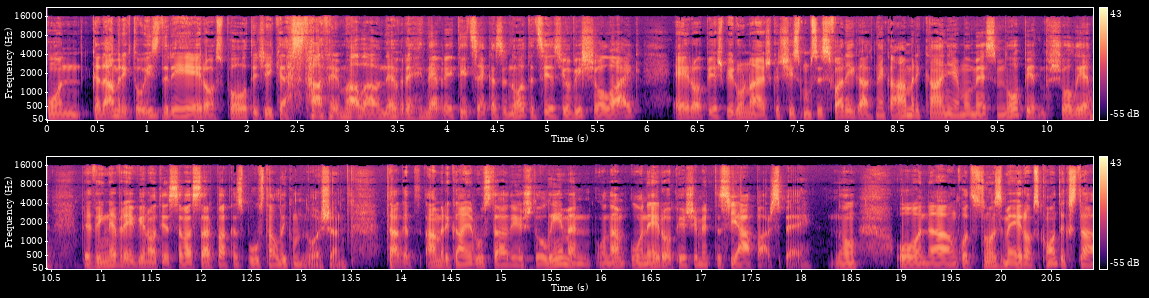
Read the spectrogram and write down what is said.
Un, kad Amerika to izdarīja, Eiropas politiķi tikai stāvēja malā un nevarēja, nevarēja ticēt, kas ir noticis. Jo visu šo laiku Eiropieši bija runājuši, ka šis mums ir svarīgāk nekā amerikāņiem, un mēs esam nopietni par šo lietu, bet viņi nevarēja vienoties savā starpā, kas būs tā likumdošana. Tagad amerikāņi ir uzstādījuši to līmeni, un, un Eiropiešiem ir tas jāpārspēj. Nu, un, un, ko tas nozīmē Eiropas kontekstā,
